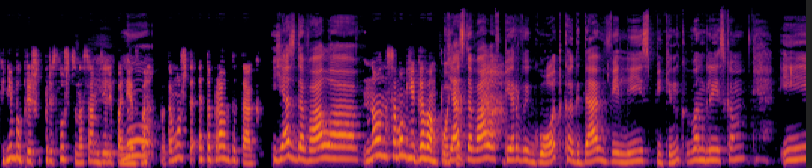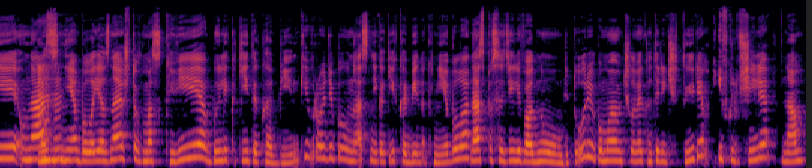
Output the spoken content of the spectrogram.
к ним бы прислушаться на самом деле полезно, Ну, потому что это правда так. Я сдавала Но на самом ЕГЭ вам похер. Я сдавала в первый год, когда ввели speaking в английском. И у нас угу. не было, я знаю, что в Москве были какие-то кабинки, вроде бы, у нас никаких кабинок не было. Нас посадили в одну аудиторию, по-моему, человека 3-4, и включили нам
